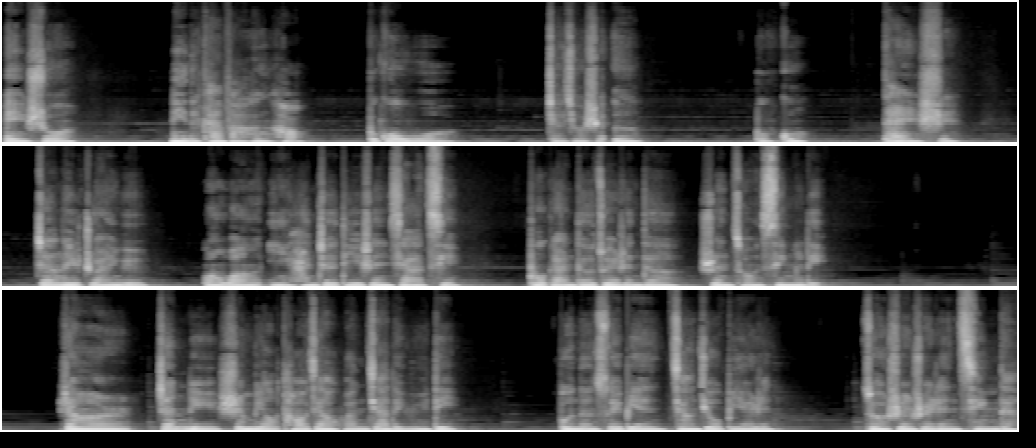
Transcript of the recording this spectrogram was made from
被说你的看法很好，不过我，这就是阿。不过，但是，这类转语往往隐含着低声下气、不敢得罪人的顺从心理。然而，真理是没有讨价还价的余地。不能随便将就别人，做顺水人情的，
